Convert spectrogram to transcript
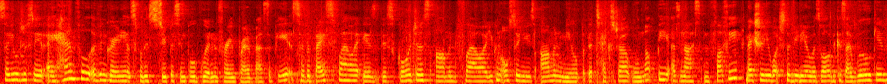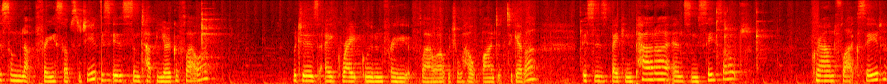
So you'll just need a handful of ingredients for this super simple gluten-free bread recipe. So the base flour is this gorgeous almond flour. You can also use almond meal, but the texture will not be as nice and fluffy. Make sure you watch the video as well because I will give some nut-free substitutes. This is some tapioca flour, which is a great gluten-free flour which will help bind it together. This is baking powder and some sea salt, ground flaxseed,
